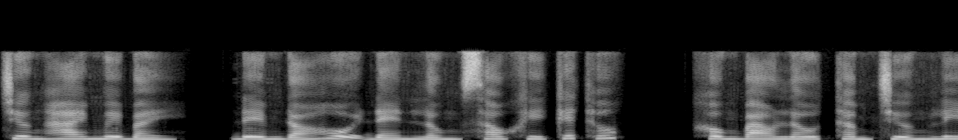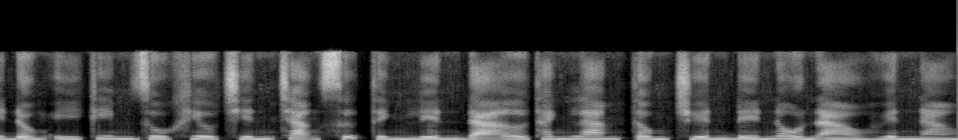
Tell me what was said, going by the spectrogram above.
chương 27, đêm đó hội đèn lồng sau khi kết thúc, không bao lâu thẩm trường ly đồng ý Kim Du khiêu chiến trạng sự tình liền đã ở Thanh Lam Tông truyền đến ồn ào huyên náo.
